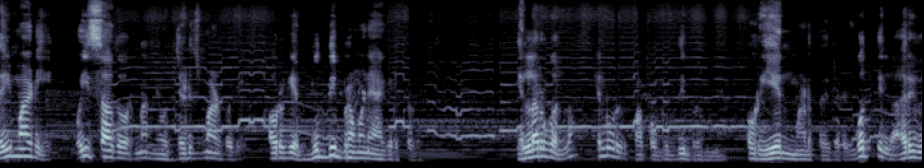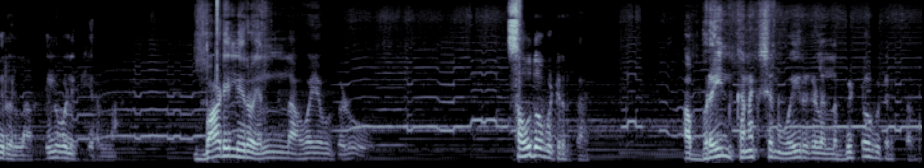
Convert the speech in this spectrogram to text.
ದಯಮಾಡಿ ವಯಸ್ಸಾದವ್ರನ್ನ ನೀವು ಜಡ್ಜ್ ಮಾಡಬೇಡಿ. ಅವ್ರಿಗೆ ಬುದ್ಧಿ ಭ್ರಮಣೆ ಆಗಿರ್ತದೆ. ಎಲ್ಲರಿಗೂ ಅಲ್ಲ, ಕೆಲವ್ರಿಗೆ ಪಾಪ ಬುದ್ಧಿ ಭ್ರಮಣೆ. ಅವ್ರು ಏನು ಮಾಡ್ತಾ ಇದ್ದಾರೆ ಗೊತ್ತಿಲ್ಲ, ಅರಿವಿರಲ್ಲ, ತಿಳುವಳಿಕೆ ಇರಲ್ಲ. ಬಾಡಿಲಿರೋ ಎಲ್ಲ ಅವಯವಗಳು ಸೌದೋಗ್ಬಿಟ್ಟಿರ್ತವೆ. ಆ ಬ್ರೈನ್ ಕನೆಕ್ಷನ್ ವೈರ್ಗಳೆಲ್ಲ ಬಿಟ್ಟೋಗ್ಬಿಟ್ಟಿರ್ತವೆ.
